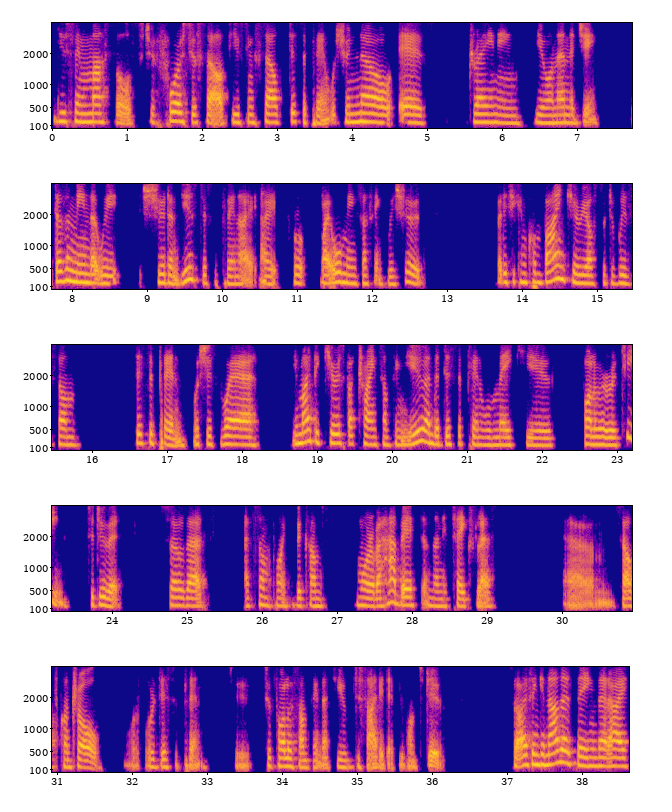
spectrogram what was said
using muscles to force yourself, using self-discipline, which we know is draining you on energy. It doesn't mean that we shouldn't use discipline. I, I, by all means, I think we should. But if you can combine curiosity with some discipline, which is where you might be curious about trying something new, and the discipline will make you follow a routine to do it so that at some point it becomes more of a habit and then it takes less um, self control or, or discipline to, to follow something that you've decided that you want to do. So I think another thing that I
